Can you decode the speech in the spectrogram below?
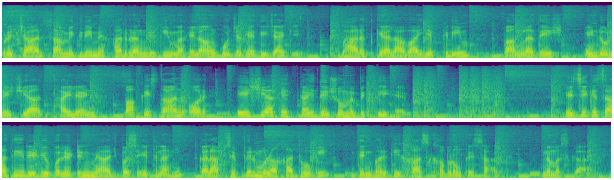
प्रचार सामग्री में हर रंग की महिलाओं को जगह दी जाएगी। भारत के अलावा ये cream Bangladesh, Indonesia, Thailand, Pakistan और एशिया के कई देशों में बिकती है। इसी के साथ ही रेडियो बुलेटिन में आज बस इतना ही। कल आपसे फिर मुलाकात होगी दिन भर की खास खबरों के साथ। नमस्कार।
